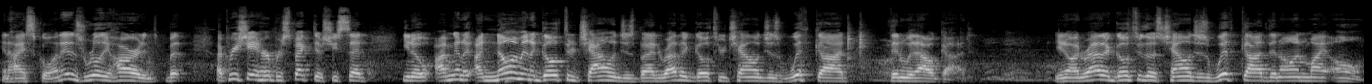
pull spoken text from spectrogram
in high school, and it is really hard. And, but I appreciate her perspective. She said, you know, I'm gonna I know I'm gonna go through challenges, but I'd rather go through challenges with God than without God. You know, I'd rather go through those challenges with God than on my own.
